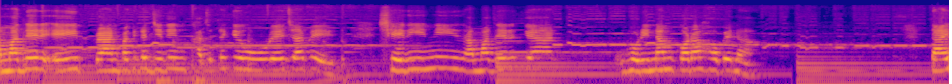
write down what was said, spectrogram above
আমাদের এই প্রাণ পাখিটা যেদিন খাঁচা থেকে উড়ে যাবে সেদিনই আমাদেরকে আর হরিনাম করা হবে না তাই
